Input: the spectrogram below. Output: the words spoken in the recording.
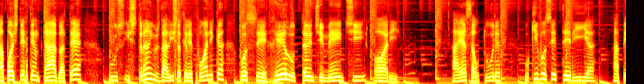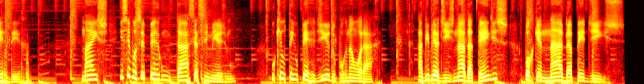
após ter tentado até os estranhos da lista telefônica, você relutantemente ore. A essa altura, o que você teria a perder. Mas e se você perguntasse a si mesmo: o que eu tenho perdido por não orar? A Bíblia diz: nada tendes, porque nada pedis.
